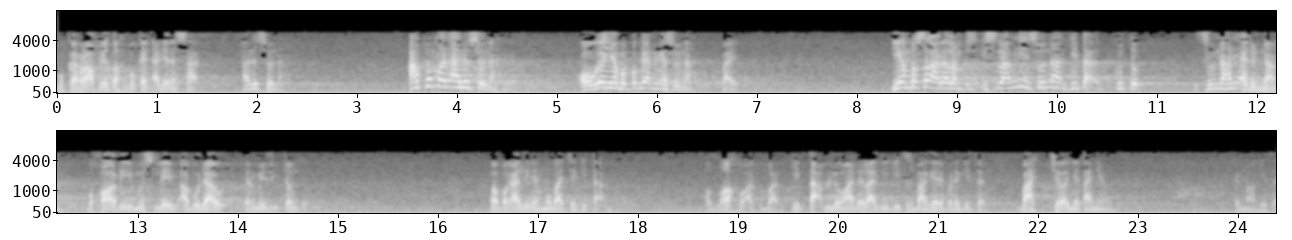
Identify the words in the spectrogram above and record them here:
Bukan rafidah, bukan ajaran sa'ad. Ahlus sunnah. Apa mana ahlus sunnah? Orang yang berpegang dengan sunnah. Baik. Yang besar dalam Islam ni sunnah kita kutub sunnah ni ada enam. Bukhari, Muslim, Abu Daud, Tirmizi, contoh. Berapa kali dah membaca kitab? Allahu Akbar. Kitab belum ada lagi kita sebagai daripada kita. Bacanya tanya. Kena kita.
